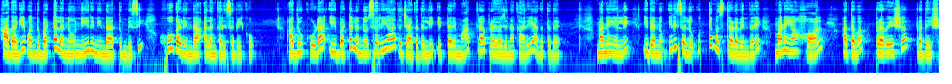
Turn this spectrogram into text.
ಹಾಗಾಗಿ ಒಂದು ಬಟ್ಟಲನ್ನು ನೀರಿನಿಂದ ತುಂಬಿಸಿ ಹೂಗಳಿಂದ ಅಲಂಕರಿಸಬೇಕು. ಅದು ಕೂಡ ಈ ಬಟ್ಟಲನ್ನು ಸರಿಯಾದ ಜಾಗದಲ್ಲಿ ಇಟ್ಟರೆ ಮಾತ್ರ ಪ್ರಯೋಜನಕಾರಿಯಾಗುತ್ತದೆ. ಮನೆಯಲ್ಲಿ ಇದನ್ನು ಇರಿಸಲು ಉತ್ತಮ ಸ್ಥಳವೆಂದರೆ ಮನೆಯ ಹಾಲ್ ಅಥವಾ ಪ್ರವೇಶ ಪ್ರದೇಶ.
